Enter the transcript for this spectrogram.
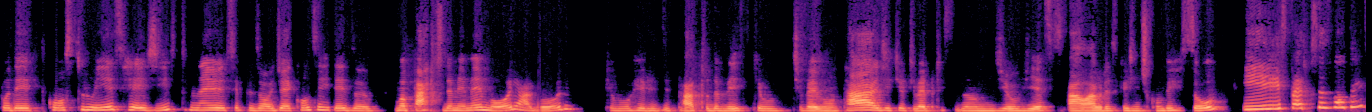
poder construir esse registro, né? Esse episódio é com certeza uma parte da minha memória agora que eu vou revisitar toda vez que eu tiver vontade, que eu estiver precisando de ouvir essas palavras que a gente conversou. E espero que vocês voltem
